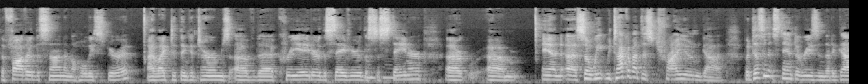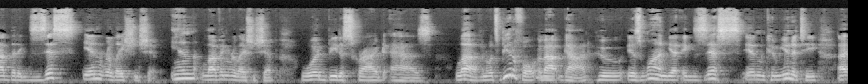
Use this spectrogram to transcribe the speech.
the Father, the Son, and the Holy Spirit. I like to think in terms of the Creator, the Savior, the mm-hmm. Sustainer. Uh, um, and uh, so we, we talk about this triune God, but doesn't it stand to reason that a God that exists in relationship, in loving relationship, would be described as love. And what's beautiful mm. about God, who is one yet exists in community, uh,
